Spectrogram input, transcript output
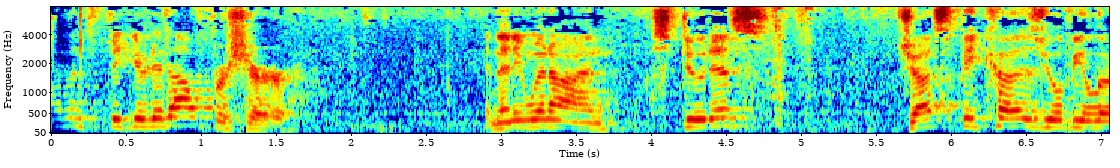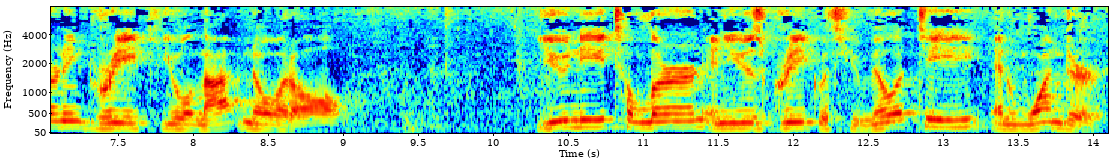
haven't figured it out for sure. And then he went on, students, just because you'll be learning Greek, you will not know it all. You need to learn and use Greek with humility and wonder,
